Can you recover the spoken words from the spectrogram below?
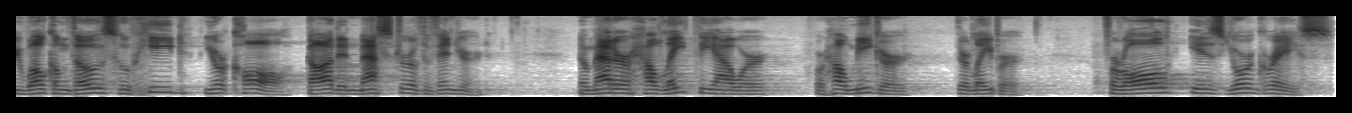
You welcome those who heed your call God and master of the vineyard, no matter how late the hour or how meager their labor. For all is your grace,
